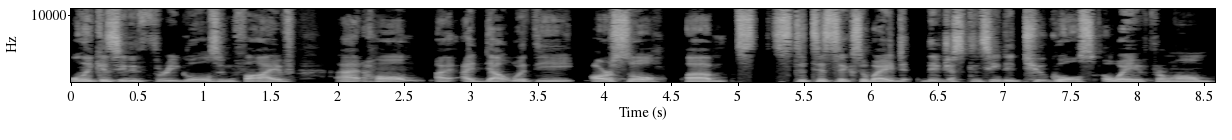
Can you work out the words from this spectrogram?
only conceded three goals in five at home. I, I dealt with the Arsenal um, statistics away. They've just conceded two goals away from home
